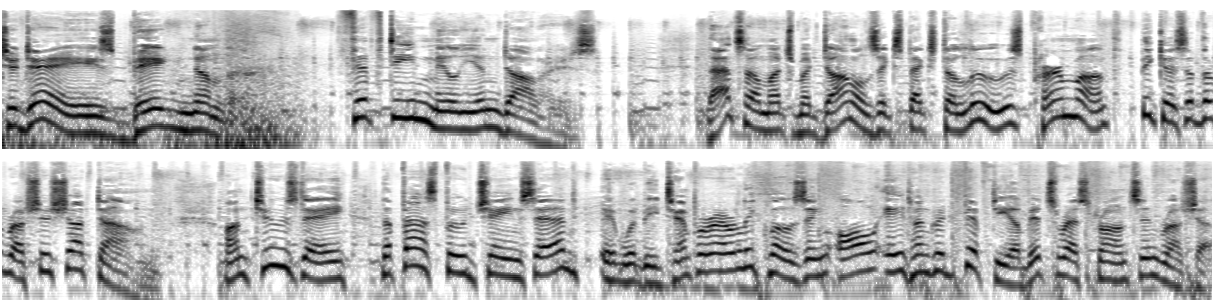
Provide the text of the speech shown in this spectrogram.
Today's big number $50 million. That's how much McDonald's expects to lose per month because of the Russia shutdown. On Tuesday, the fast food chain said it would be temporarily closing all 850 of its restaurants in Russia.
